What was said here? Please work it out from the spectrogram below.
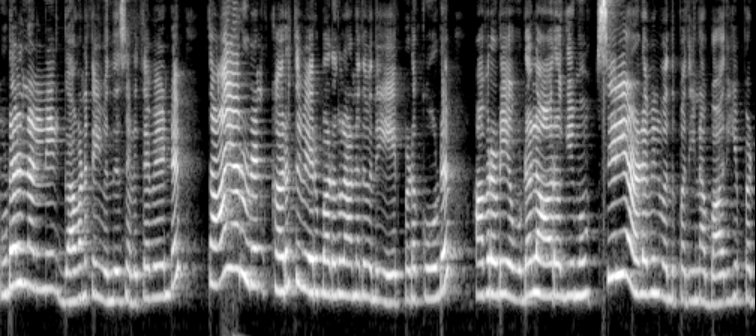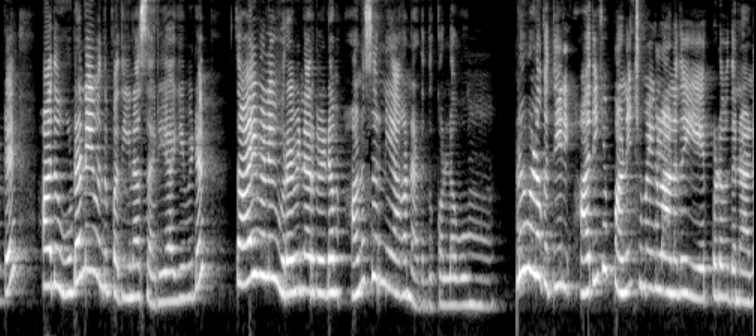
உடல் நலனில் கவனத்தை வந்து செலுத்த வேண்டும். தாயாருடன் கருத்து வேறுபாடுகளானது வந்து ஏற்படக்கூடும். அவருடைய உடல் ஆரோக்கியமும் சிறிய அளவில் வந்து பார்த்திங்கன்னா பாதிக்கப்பட்டு அது உடனே வந்து பார்த்திங்கன்னா சரியாகிவிடும். தாய்வழி உறவினர்களிடம் அனுசரணையாக நடந்து கொள்ளவும். அலுவலகத்தில் அதிக பணிச்சுமைகளானது ஏற்படுவதனால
